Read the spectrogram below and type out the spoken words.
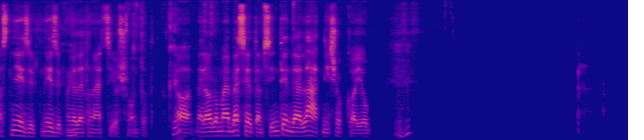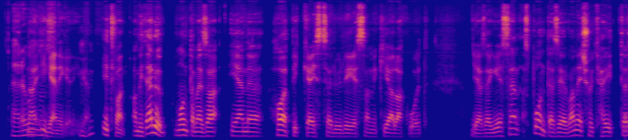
Azt nézzük, nézzük meg a detonációs frontot. Okay. A, mert arról már beszéltem szintén, de látni sokkal jobb. Uh-huh. Erre Na gondolsz? igen, igen, igen. Mhm. Itt van. Amit előbb mondtam, ez a ilyen ö, halpikkelyszerű rész, ami kialakult ugye az egészen, az pont ezért van, és hogyha itt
